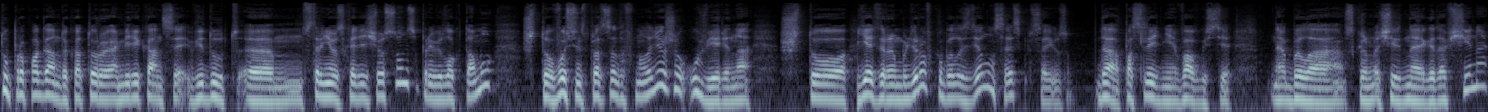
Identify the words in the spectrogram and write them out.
ту пропаганду, которую американцы ведут э, в стране восходящего солнца, привело к тому, что 80% молодежи уверена, что ядерная бомбардировка была сделана Советским Союзом. Да, последняя в августе э, была, скажем, очередная годовщина,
